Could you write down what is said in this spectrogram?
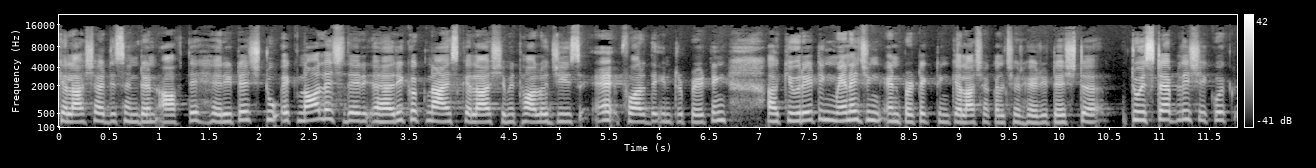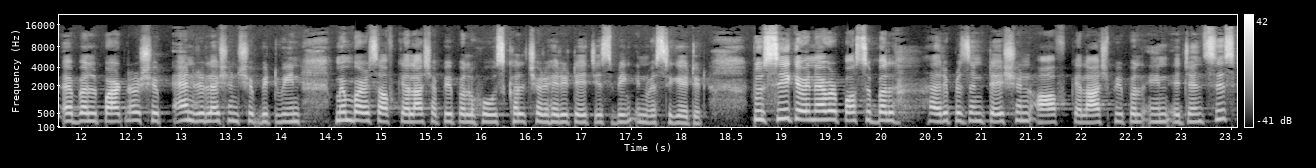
Kailasha descendant of the heritage, to acknowledge their uh, recognize Kailash mythologies eh, for the interpreting, uh, curating, managing and protecting Kailasha culture heritage to, to establish equitable partnership and relationship between members of Kailasha people whose culture heritage is being investigated. To seek whenever possible uh, representation of Kailash people in agencies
